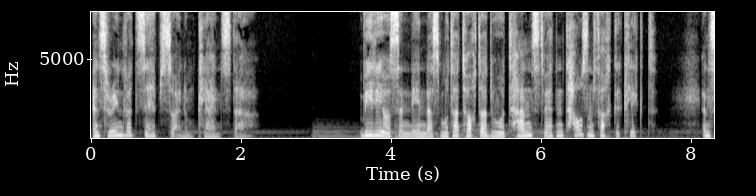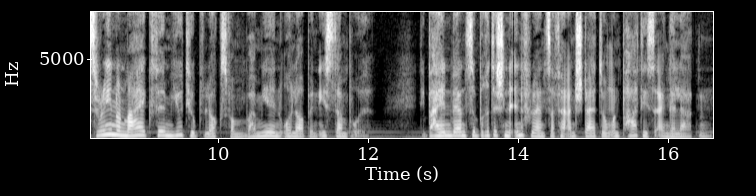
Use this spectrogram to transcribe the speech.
Ansreen wird selbst zu einem kleinen Star. Videos, in denen das Mutter-Tochter-Duo tanzt, werden tausendfach geklickt. Ansreen und Mahek filmen YouTube-Vlogs vom Familienurlaub in Istanbul. Die beiden werden zu britischen Influencer-Veranstaltungen und Partys eingeladen.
